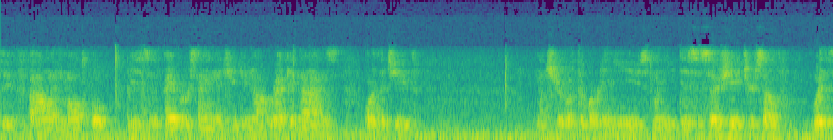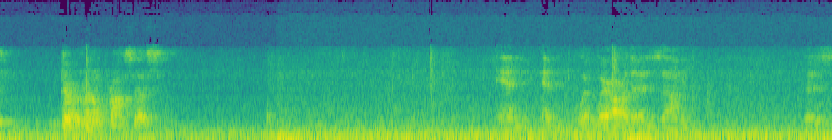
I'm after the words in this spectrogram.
to filing multiple pieces of paper saying that you do not recognize or that you've, not sure what the wording you used, when you disassociate yourself with governmental process. And, and wh- where are those, um, those,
